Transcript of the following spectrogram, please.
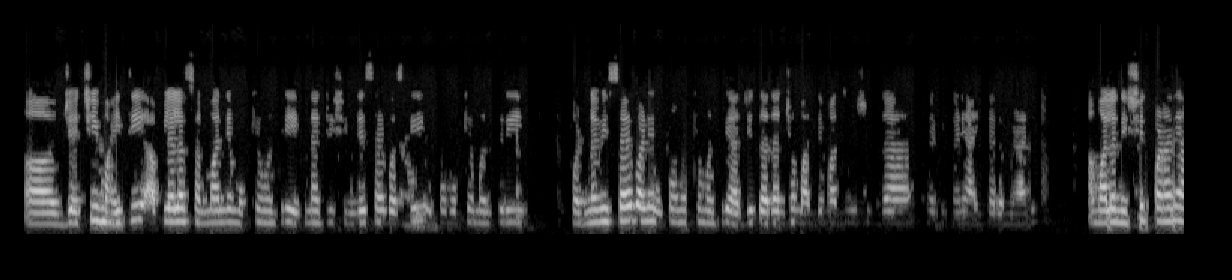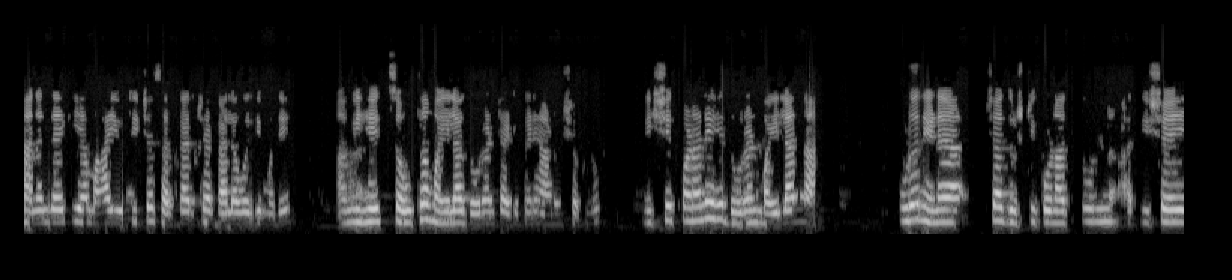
ज्याची माहिती आपल्याला सन्मान्य मुख्यमंत्री एकनाथजी शिंदे साहेब असतील उपमुख्यमंत्री फडणवीस साहेब आणि उपमुख्यमंत्री अजितदादांच्या माध्यमातून सुद्धा त्या ठिकाणी ऐकायला मिळाली. आम्हाला निश्चितपणाने आनंद आहे की या महायुतीच्या सरकारच्या कालावधीमध्ये आम्ही हे चौथं महिला धोरण त्या ठिकाणी आणू शकलो. निश्चितपणाने हे धोरण महिलांना पुढे नेण्याच्या दृष्टिकोनातून अतिशय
